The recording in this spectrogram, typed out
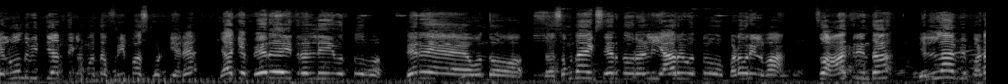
ಕೆಲವೊಂದು ವಿದ್ಯಾರ್ಥಿಗಳು ಮಾತ್ರ ಫ್ರೀ ಪಾಸ್ ಕೊಟ್ಟಿದ್ದಾರೆ. ಯಾಕೆ ಬೇರೆ ಇದರಲ್ಲಿ ಇವತ್ತು, ಬೇರೆ ಒಂದು ಸಮುದಾಯಕ್ಕೆ ಸೇರಿದವರಲ್ಲಿ ಯಾರು ಇವತ್ತು ಬಡವರಿಲ್ವಾ? ಸೊ ಆದ್ರಿಂದ ಎಲ್ಲಾ ಬಡ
